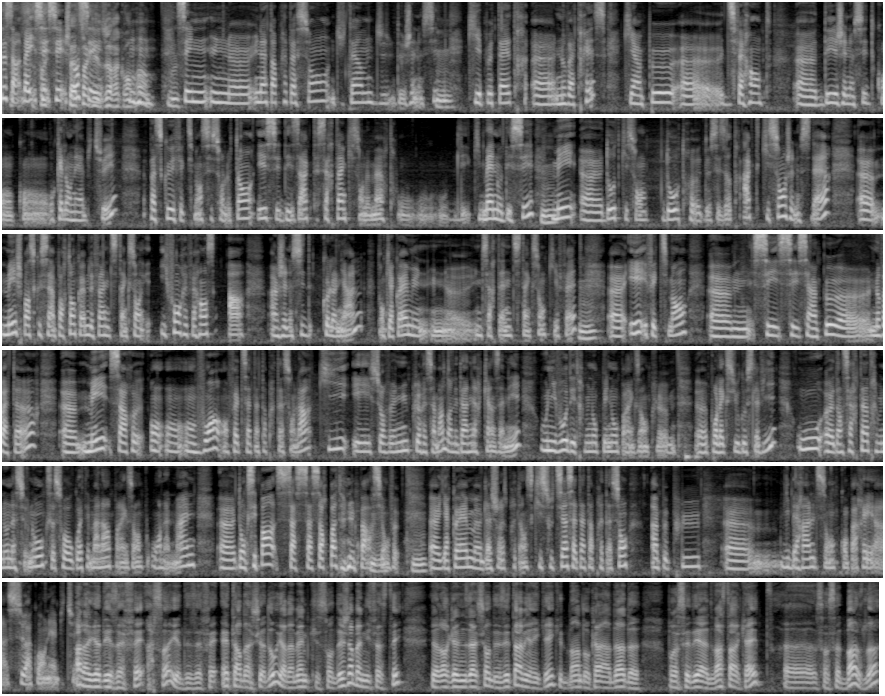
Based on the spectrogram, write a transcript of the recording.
c'est ça. Ben, c'est, je pense c'est dur à comprendre. Mhm. C'est une, euh, une, interprétation du terme de génocide mhm. qui est peut-être euh, novatrice, qui est un peu euh, différente des génocides auxquels on est habitué, parce que effectivement c'est sur le temps et c'est des actes certains qui sont le meurtre ou, qui mènent au décès, mhm. mais d'autres qui sont d'autres de ces autres actes qui sont génocidaires. mais je pense que c'est important quand même de faire une distinction. Ils font référence à un génocide colonial. Donc, il y a quand même une, une, une certaine distinction qui est faite. Mhm. Euh, et effectivement, euh, c'est un peu euh, novateur, euh, mais ça on, on, voit en fait cette interprétation-là qui est survenue plus récemment, dans les dernières 15 années, au niveau des tribunaux pénaux, par exemple, euh, pour l'ex-Yougoslavie, ou dans certains tribunaux nationaux, que ce soit au Guatemala, par exemple, ou en Allemagne. donc, c'est pas, ça, ça sort pas de nulle part, si mhm. on veut. Mhm. Il y a quand même de la jurisprudence qui soutient cette interprétation un peu plus euh, libérale, disons, comparée à ce à quoi on est habitué. Alors, il y a des effets à ça, il y a des effets internationaux, il y en a même qui sont déjà manifestés. Il y a l'Organisation des États américains qui demande au Canada de procéder à une vaste enquête euh, sur cette base-là.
